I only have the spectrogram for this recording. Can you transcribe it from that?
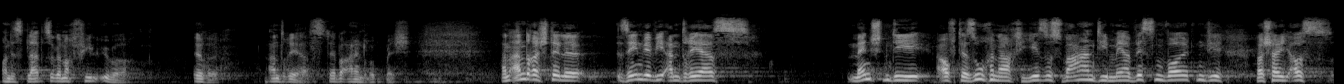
und es bleibt sogar noch viel über. Irre. Andreas, der beeindruckt mich. An anderer Stelle sehen wir, wie Andreas Menschen, die auf der Suche nach Jesus waren, die mehr wissen wollten, die wahrscheinlich aus,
